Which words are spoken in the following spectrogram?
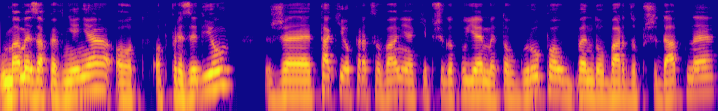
mamy zapewnienia od, od prezydium, że takie opracowania, jakie przygotujemy tą grupą, będą bardzo przydatne,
